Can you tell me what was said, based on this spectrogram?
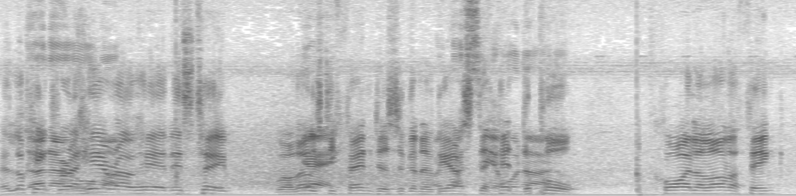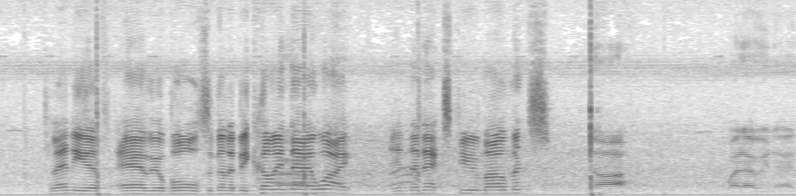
They're looking for a Donnarumma. hero here, this team. Well, those Okay. defenders are going to be asked to head the ball. Quite a lot, I think. Plenty of aerial balls are going to be coming their way in the next few moments. No? What are we that?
